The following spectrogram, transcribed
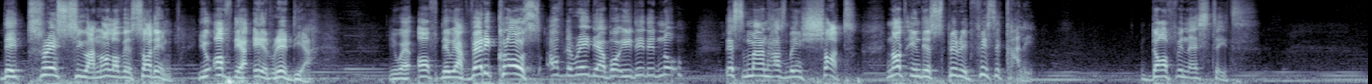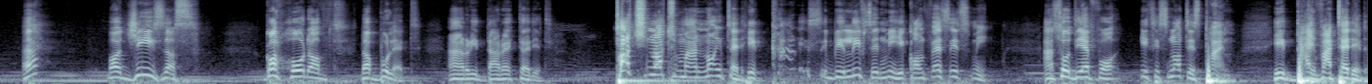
They traced you, and all of a sudden, you off their a radio. You were off, they were very close off the radio, but you didn't know. This man has been shot, not in the spirit, physically. Dolphin Estate. Huh? But Jesus got hold of the bullet and redirected it. Touch not my anointed. He carries, he believes in me, he confesses me. And so, therefore, it is not his time. He diverted it.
